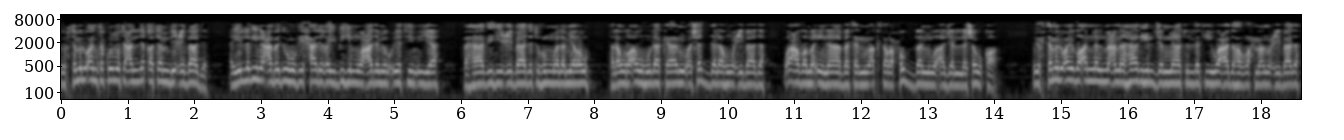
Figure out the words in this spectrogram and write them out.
ويحتمل أن تكون متعلقة بعباده أي الذين عبدوه في حال غيبهم وعدم رؤيتهم إياه فهذه عبادتهم ولم يروه فلو رأوه لكانوا أشد له عبادة وأعظم إنابة وأكثر حبا وأجل شوقا. ويحتمل أيضا أن المعنى هذه الجنات التي وعدها الرحمن عباده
